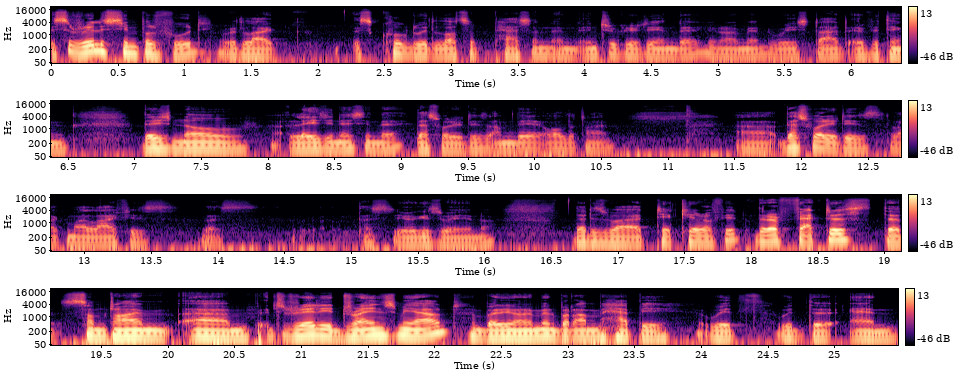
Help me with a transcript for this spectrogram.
It's a really simple food with like it's cooked with lots of passion and integrity in there. You know what I mean? We start everything. There's no laziness in there. That's what it is. I'm there all the time. Uh, that's what it is. Like my life is. That's that's yogi's way. You know. That is why I take care of it. There are factors that sometimes um, it really drains me out, but you know what I mean. But I'm happy with with the end.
